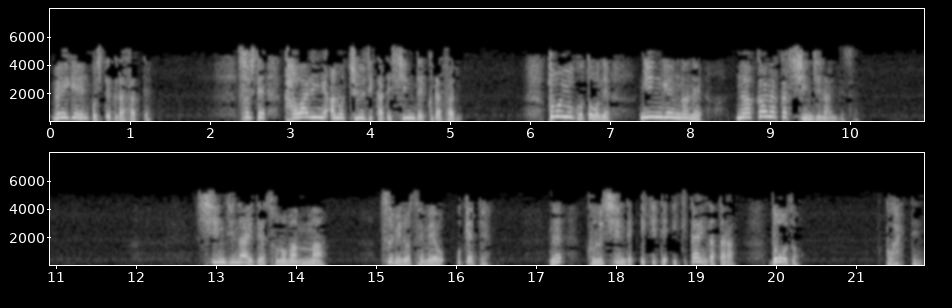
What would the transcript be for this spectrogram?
名義変更してくださって、そして代わりにあの十字架で死んでくださる。ということをね、人間がね、なかなか信じないんですよ。信じないでそのまんま罪の責めを受けて、ね、苦しんで生きていきたいんだったら、どうぞ、ご勝手に。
